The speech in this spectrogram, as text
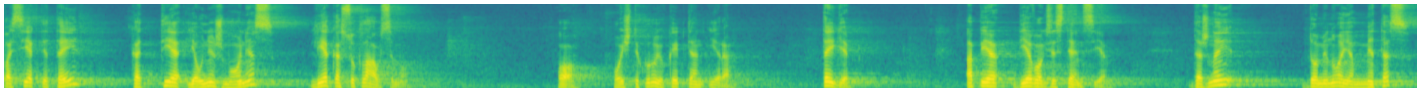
pasiekti tai, kad tie jauni žmonės lieka su klausimu. O, o iš tikrųjų kaip ten yra. Taigi, apie Dievo egzistenciją. Dažnai dominuoja mitas,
